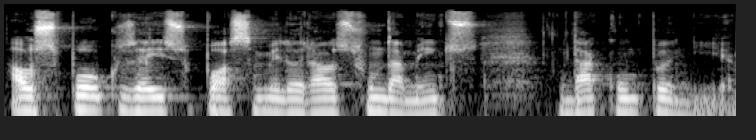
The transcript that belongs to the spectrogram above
aos poucos aí isso possa melhorar os fundamentos da companhia.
